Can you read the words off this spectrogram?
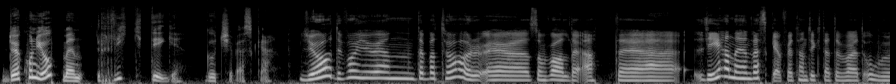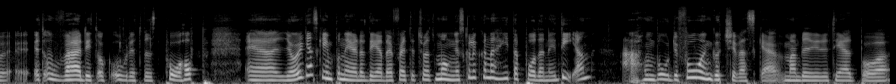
dök hon ju upp med en riktig Gucci-väska. Ja, det var ju en debattör eh, som valde att eh, ge henne en väska för att han tyckte att det var ett, o, ett ovärdigt och orättvist påhopp. Eh, jag är ganska imponerad av det därför att jag tror att många skulle kunna hitta på den idén. Ah, hon borde få en Gucci-väska, man blir irriterad på,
